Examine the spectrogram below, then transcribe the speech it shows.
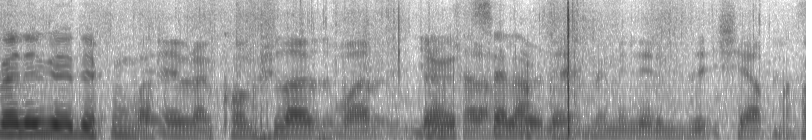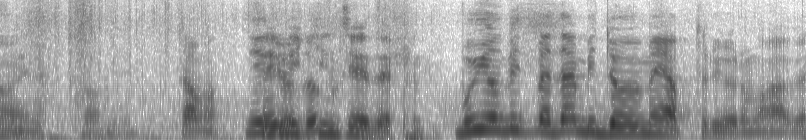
böyle bir hedefim var. Evren komşular var. Yan Evet, tarafta selam. öyle memelerimizi şey yapmasın. Aynen. Tamam. Ne Senin diyordum? ikinci hedefin. Bu yıl bitmeden bir dövme yaptırıyorum abi.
